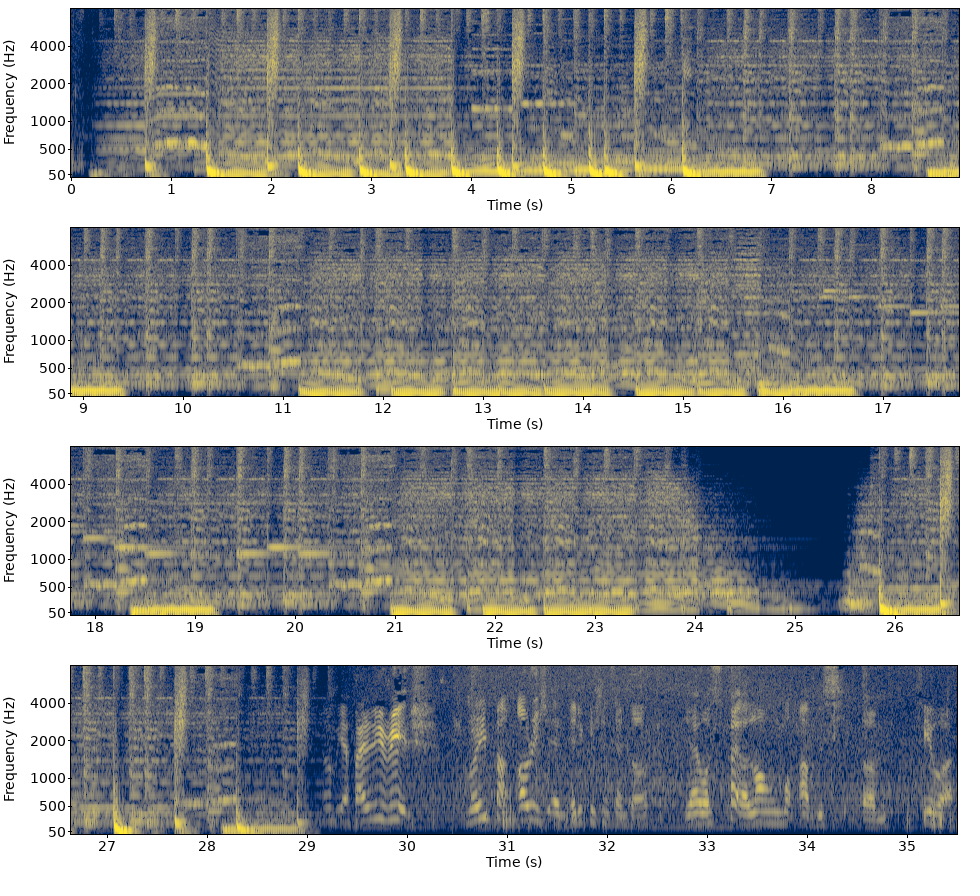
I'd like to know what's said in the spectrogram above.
Education Center. Yeah, it was quite a long walk up this um, hill. Uh.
